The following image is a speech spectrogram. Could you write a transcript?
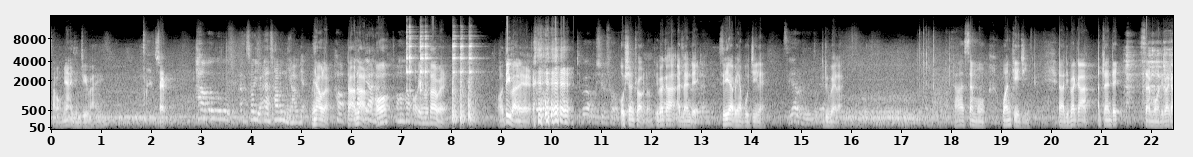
စားပုံများအရင်ကြည့်ပါလေဆက်ဟာကိုကိုကိုအဲ့ sorry အဲ့ဒါစားလို့မရဘူးဗျမရောက်လားဟုတ်ဒါအလားရဩတာဩဟုတ်အေးဟုတ်သားပဲဩသိပါတယ်ဒီဘက်က ocean trough Ocean Trout နော်ဒီဘက်က Atlantic ဈေးကဘယ်ကပိုကြီးလဲဈေးကတော့တူတူတူတူပဲလားဒါက salmon 1 kg အဲ့ဒါဒီဘက်က Atlantic salmon ဒီဘက်က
